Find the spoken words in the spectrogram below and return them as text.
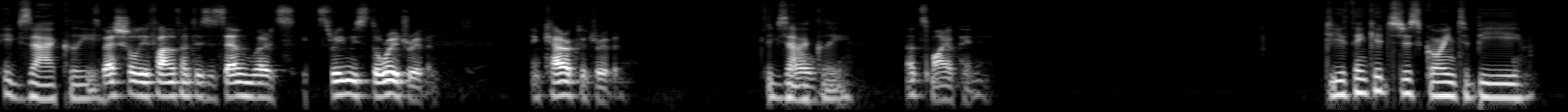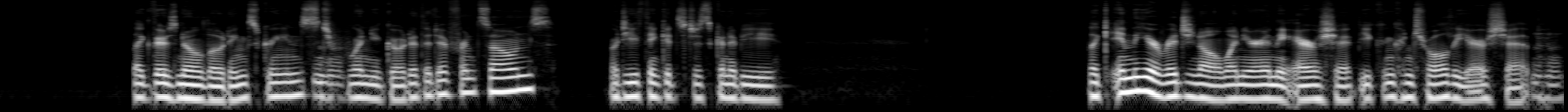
Exactly. especially Final Fantasy VII, where it's extremely story driven and character driven. Exactly. That's my opinion. Do you think it's just going to be like there's no loading screens Mhm. when you go to the different zones? Or do you think it's just going to be like in the original when you're in the airship, you can control the airship Mhm.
